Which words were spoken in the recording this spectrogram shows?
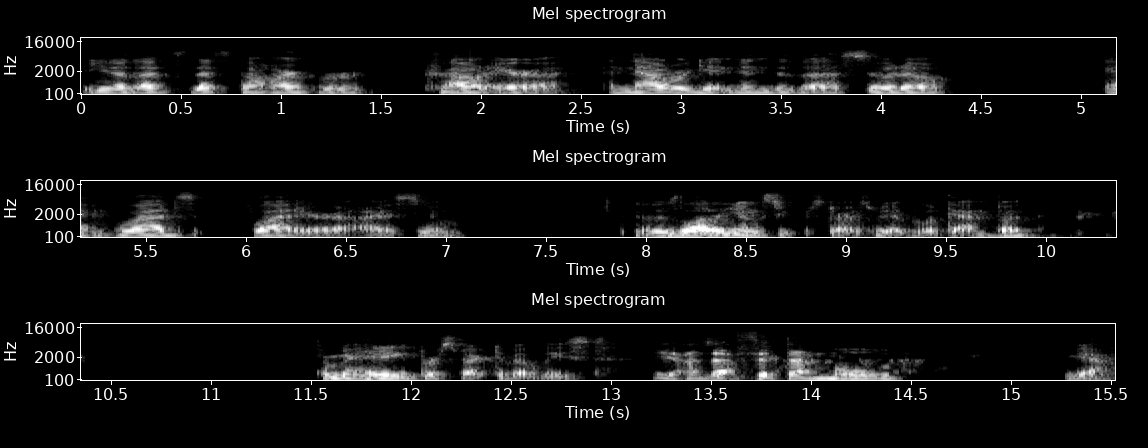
you know, that's that's the Harper Trout era. And now we're getting into the Soto and Vlad's Vlad era, I assume. There's a lot of young superstars we have to look at, but mm-hmm. from a hitting perspective at least. Yeah, that fit that mold. Yeah.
